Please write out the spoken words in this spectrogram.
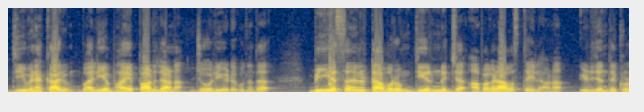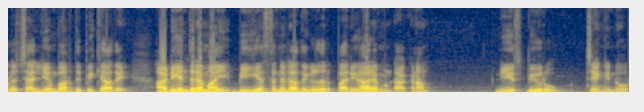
ജീവനക്കാരും വലിയ ഭയപ്പാടിലാണ് ജോലിയെടുക്കുന്നത് ബി എസ് എൻ എൽ ടവറും ജീർണിച്ച് അപകടാവസ്ഥയിലാണ്. ഇടിജന്തുക്കളുടെ ശല്യം വർദ്ധിപ്പിക്കാതെ അടിയന്തരമായി ബി എസ് എൻ എൽ അധികൃതർ പരിഹാരമുണ്ടാക്കണം. ന്യൂസ് ബ്യൂറോ ചെങ്ങന്നൂർ.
